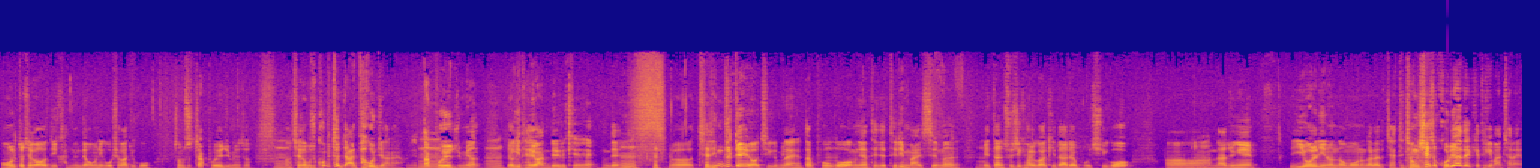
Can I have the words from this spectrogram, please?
오늘 또 제가 어디 갔는데 어머니가 오셔가지고 점수 쫙 보여주면서 음. 어, 제가 무슨 컴퓨터인지 알파고인지 알아요. 딱 보여주면 여기 돼요 안 돼요 이렇게. 근데 어, 제일 힘들 때예요 지금이. 음. 네. 딱 보고 어머니한테 이제 드린 말씀은 일단 수시 결과 기다려 보시고 어, 음. 나중에 2월 인원 넘어오는 거라든지 하여튼 정시에서 고려해야 될 게 되게 많잖아요.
